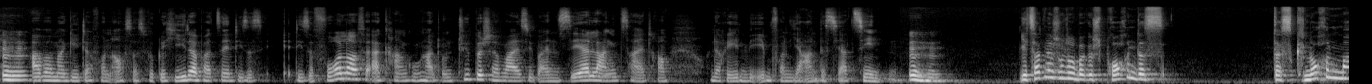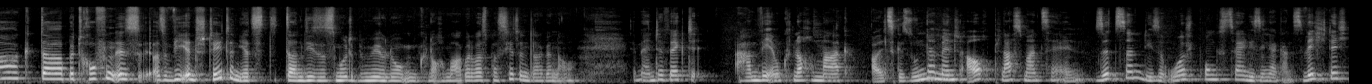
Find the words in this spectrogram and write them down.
mhm. aber man geht davon aus, dass wirklich jeder Patient dieses, diese Vorläufererkrankung hat und typischerweise über einen sehr langen Zeitraum. Und da reden wir eben von Jahren bis Jahrzehnten. Mhm. Jetzt hatten wir schon darüber gesprochen, dass das Knochenmark da betroffen ist. Also wie entsteht denn jetzt dann dieses Multiple Myelom im Knochenmark oder was passiert denn da genau? Im Endeffekt haben wir im Knochenmark als gesunder Mensch auch Plasmazellen sitzen. Diese Ursprungszellen, die sind ja ganz wichtig,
